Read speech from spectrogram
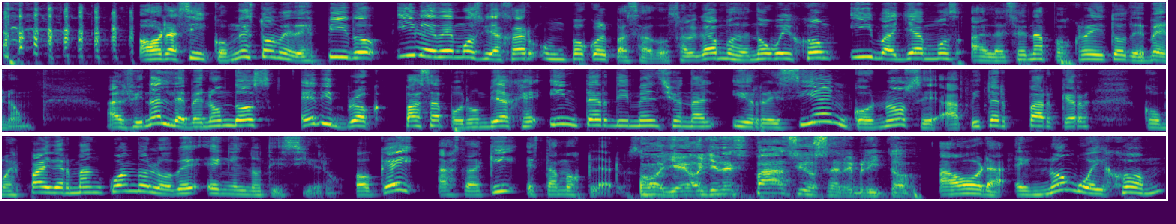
Ahora sí, con esto me despido y debemos viajar un poco al pasado. Salgamos de No Way Home y vayamos a la escena postcrédito de Venom. Al final de Venom 2, Eddie Brock pasa por un viaje interdimensional y recién conoce a Peter Parker como Spider-Man cuando lo ve en el noticiero. ¿Ok? Hasta aquí estamos claros. Oye, oye, despacio, cerebrito. Ahora, en No Way Home,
